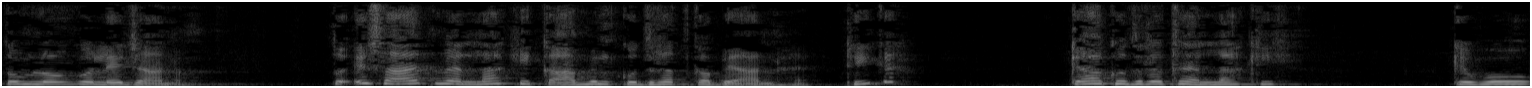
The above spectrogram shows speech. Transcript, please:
تم لوگوں کو لے جانا۔ تو اس آیت میں اللہ کی کامل قدرت کا بیان ہے۔ ٹھیک ہے؟ کیا قدرت ہے اللہ کی؟ کہ وہ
